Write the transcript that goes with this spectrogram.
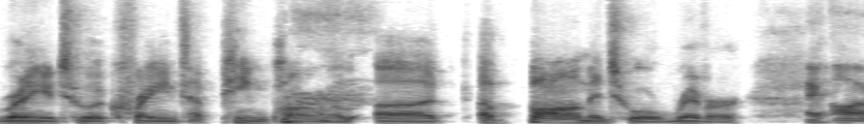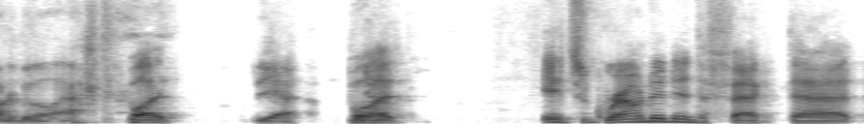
running into a crane to ping pong a, a, a bomb into a river. I audibly laughed. But yeah, but it's grounded in the fact that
